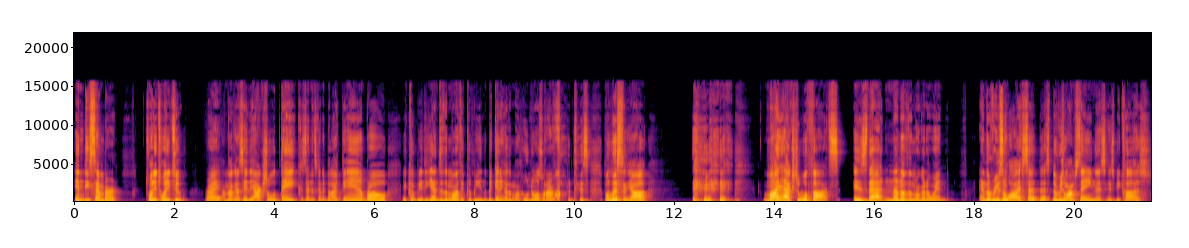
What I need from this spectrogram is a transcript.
in December 2022, right? I'm not gonna say the actual date because then it's gonna be like, damn, bro, it could be the end of the month, it could be in the beginning of the month. Who knows when I recorded this? But listen, y'all, my actual thoughts is that none of them are gonna win. And the reason why I said this, the reason why I'm saying this is because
